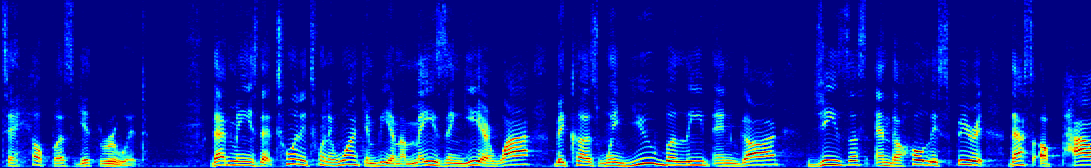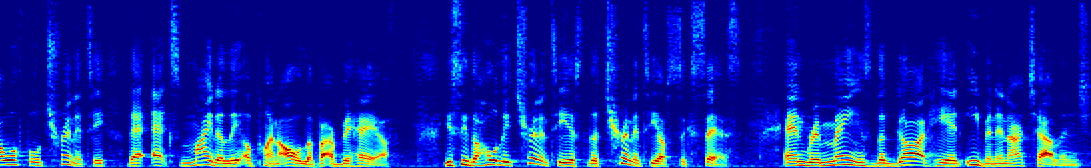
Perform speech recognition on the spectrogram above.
to help us get through it. That means that 2021 can be an amazing year. Why? Because when you believe in God, Jesus, and the Holy Spirit, that's a powerful trinity that acts mightily upon all of our behalf. You see, the Holy Trinity is the trinity of success and remains the Godhead even in our challenge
